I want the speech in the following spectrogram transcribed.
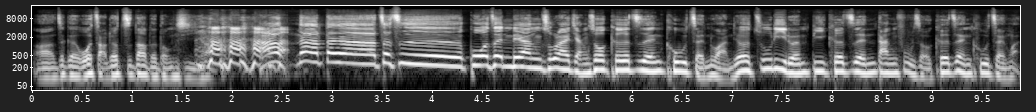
啊，这个我早就知道的东西。好，那这个这次郭正亮出来讲说柯志恩哭整晚，就是朱立伦逼柯志恩当副手，柯志恩哭整晚，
